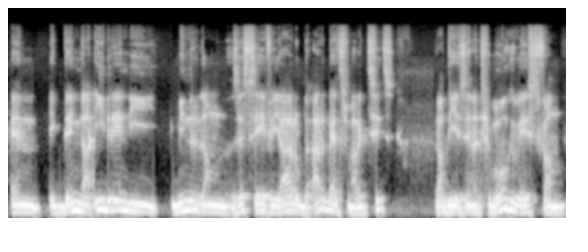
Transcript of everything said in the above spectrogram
En ik denk dat iedereen die minder dan zes, zeven jaar op de arbeidsmarkt zit, ja, die is in het gewoon geweest van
